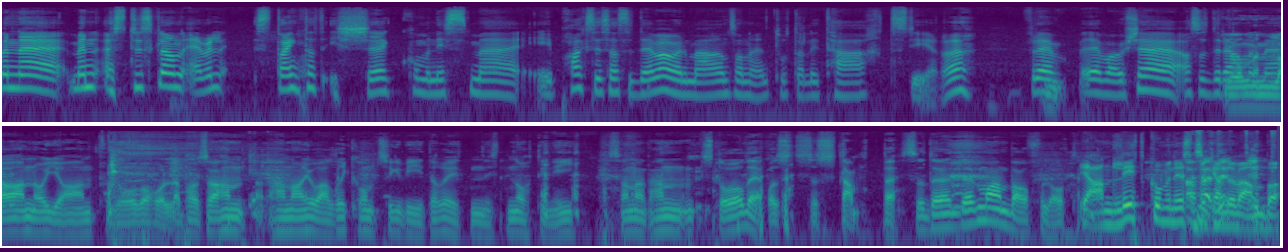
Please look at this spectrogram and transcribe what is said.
Men, eh, men Øst-Tyskland er vel strengt tatt ikke kommunisme i praksis. Altså, det var vel mer en sånn en totalitært styre. For det, det var jo ikke altså det der Jo, men med- la nå Jan få lov å holde på. Så han, han har jo aldri kommet seg videre etter 1989. Sånn at han står der og stamper. Så det, det må han bare få lov til. Jan, litt kommunisme Altså, kan det, du være med på.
